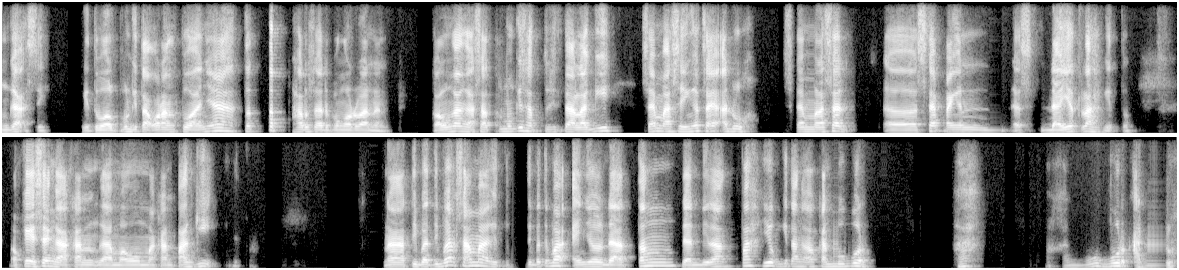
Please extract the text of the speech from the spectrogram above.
enggak sih. Gitu walaupun kita orang tuanya tetap harus ada pengorbanan. Kalau enggak nggak satu mungkin satu cerita lagi saya masih ingat saya aduh saya merasa uh, saya pengen eh, diet lah gitu. Oke saya nggak akan nggak mau makan pagi gitu. nah tiba-tiba sama gitu. Tiba-tiba Angel datang dan bilang pah yuk kita nggak akan bubur. Hah makan bubur. Aduh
